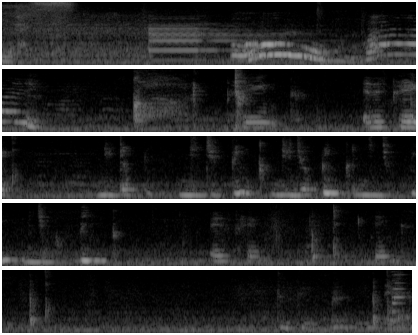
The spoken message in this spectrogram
Yes. Oh my God. Pink. It is pink. Did you did you pink? Did you pink? Did you pink? Did you pink? It is pink. Pink. There.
